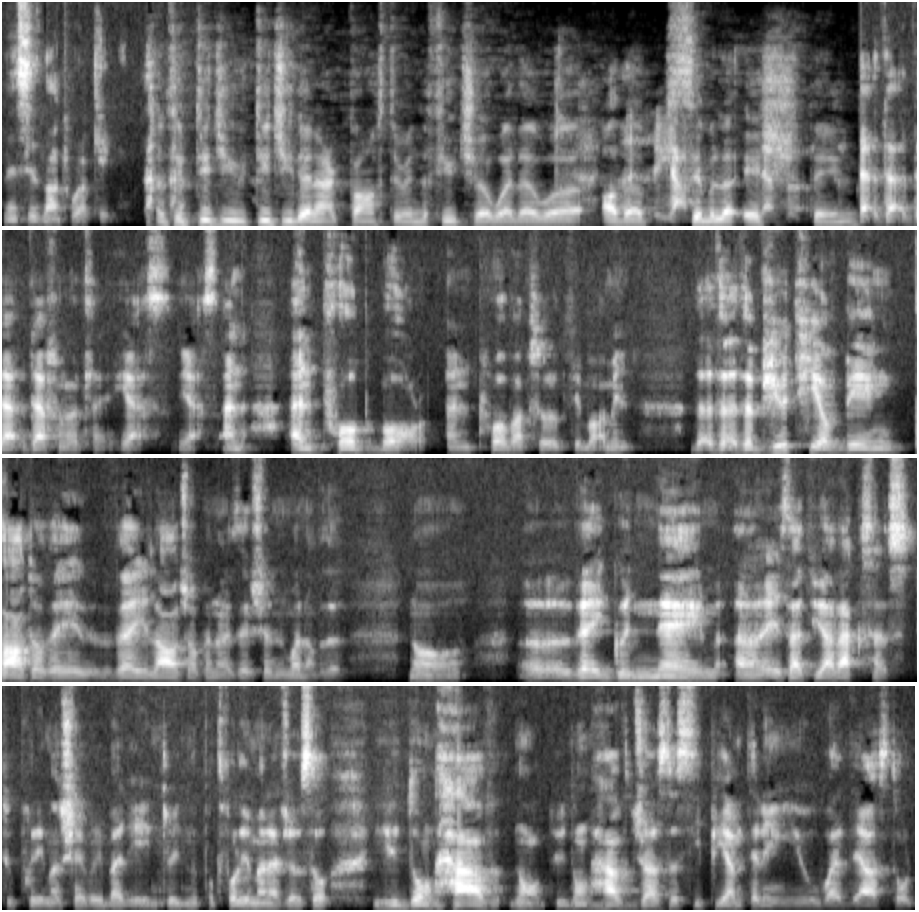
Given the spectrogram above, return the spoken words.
this is not working. and so, did you did you then act faster in the future where there were other uh, yeah, similar-ish things? De- de- de- definitely, yes, yes, and and probe more and probe absolutely more. I mean, the, the, beauty of being part of a very large organization, one of the you know, uh, very good name uh, is that you have access to pretty much everybody, including the portfolio manager. So you don't have no, you don't have just the CPM telling you what they are told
